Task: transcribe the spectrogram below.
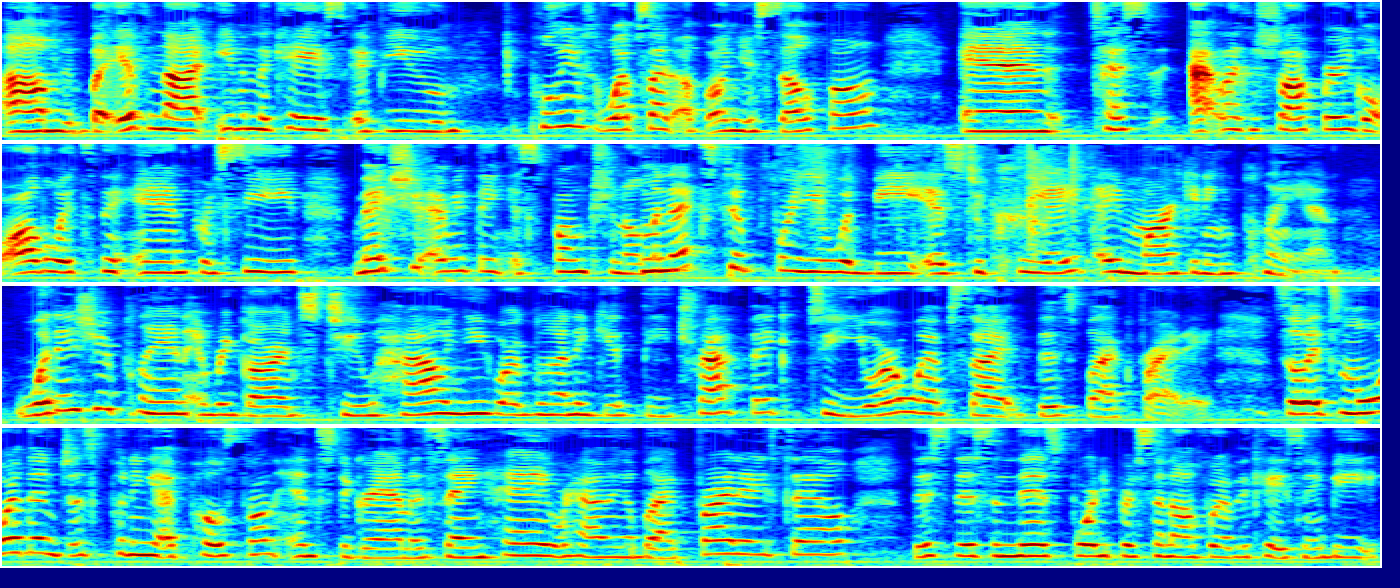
Um, but if not, even the case, if you pull your website up on your cell phone and test act like a shopper go all the way to the end proceed make sure everything is functional my next tip for you would be is to create a marketing plan what is your plan in regards to how you are going to get the traffic to your website this Black Friday? So it's more than just putting a post on Instagram and saying, hey, we're having a Black Friday sale, this, this, and this, 40% off, whatever the case may be.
